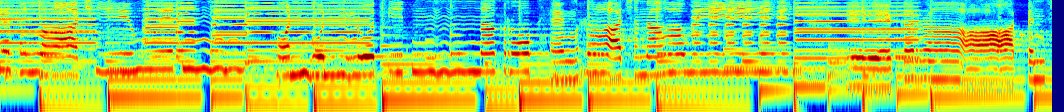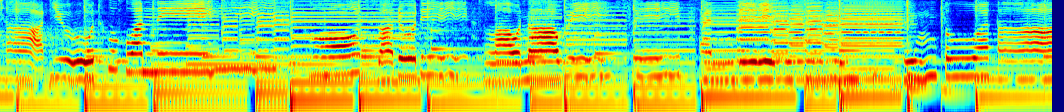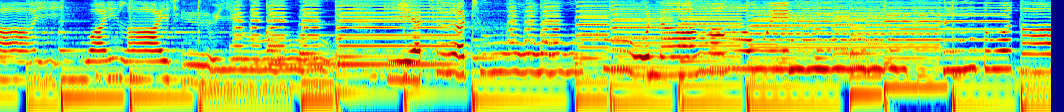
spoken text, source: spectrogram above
ยสละชีวิต ผลบุญอุทิศ นักรบแห่งราชนาวี เอกราชเป็นชาติอยู่ทุกวันนี้ ขอสะดุดีเหล่านาวีสีแผ่นดิน ถึงตัวตายไว้ลายชื่ออยู่ เชิดชูคู่นาวิน ถึงตัวตา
